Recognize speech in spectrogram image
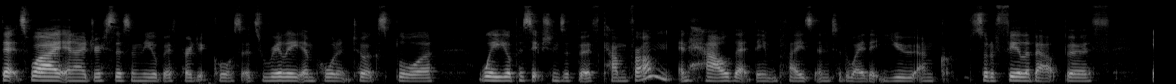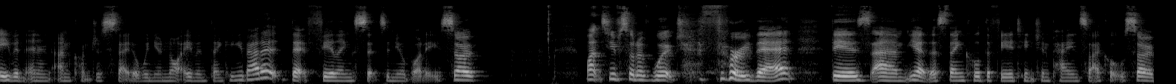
that's why, and I address this in the Your Birth Project course, it's really important to explore where your perceptions of birth come from and how that then plays into the way that you un- sort of feel about birth, even in an unconscious state or when you're not even thinking about it, that feeling sits in your body. So once you've sort of worked through that, there's um, yeah this thing called the fear, tension, pain cycle. So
